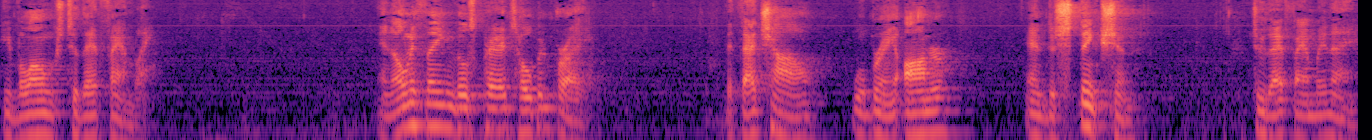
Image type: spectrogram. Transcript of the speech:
He belongs to that family. And the only thing those parents hope and pray that that child will bring honor and distinction to that family name.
